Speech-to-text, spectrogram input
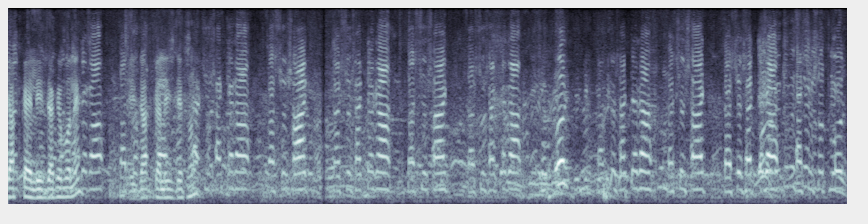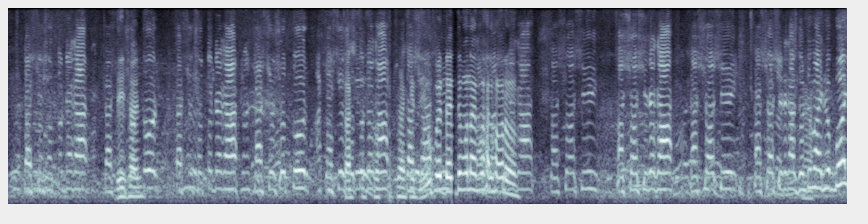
জাটকা ইলিশ যাকে বলে। এই জাটকা ইলিশ দেখুন। টাকা টাকা চারশো ষাট টাকা সত্তর চারশো ষাট টাকা চারশো ষাট চারশো ষাট টাকা চারশো সত্তর চারশো সত্তর টাকা চারশো সত্তর চারশো সত্তর টাকা চারশো সত্তর চারশো সত্তর টাকা। চারশো আশি চারশো আশি টাকা চারশো আশি চারশো আশি টাকা ধরতে ভাই নব্বই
